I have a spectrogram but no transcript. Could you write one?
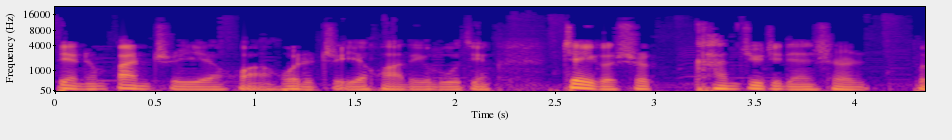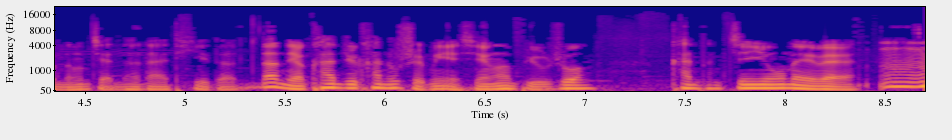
变成半职业化或者职业化的一个路径，这个是看剧这件事儿不能简单代替的。那你要看剧看出水平也行啊，比如说看金庸那位，嗯，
